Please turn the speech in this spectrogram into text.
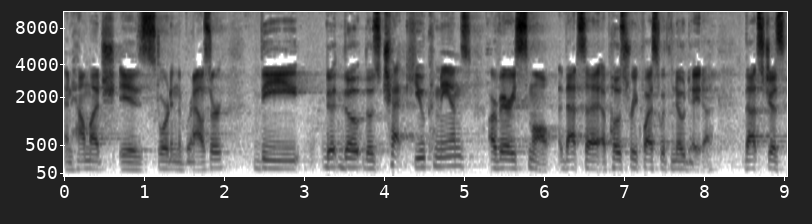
and how much is stored in the browser. The, the, the those check queue commands are very small. That's a, a post request with no data. That's just,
